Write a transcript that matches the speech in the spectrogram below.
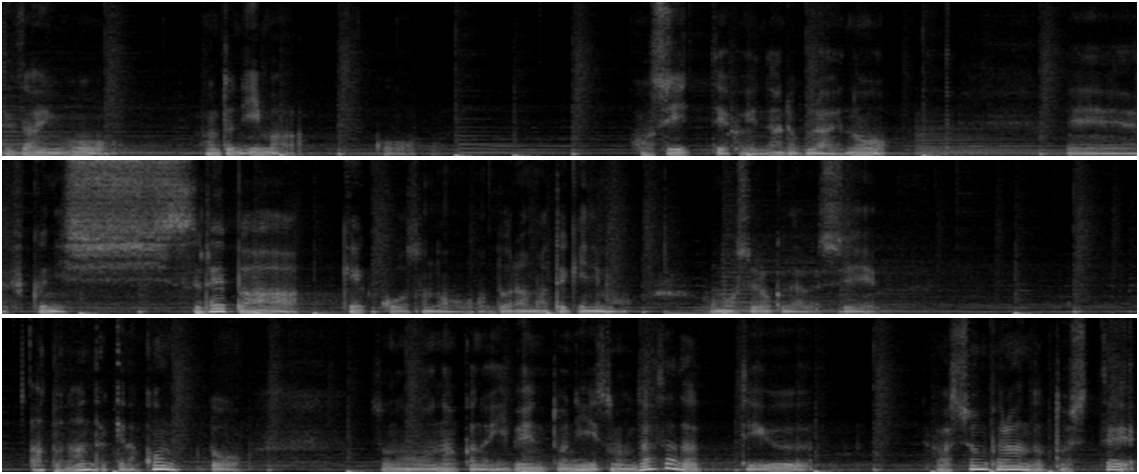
デザインを本当に今こう欲しいっていう風になるぐらいの、えー、服にすれば結構そのドラマ的にも面白くなるしあとなんだっけな今度そのなんかのイベントにそのダサダっていうファッションブランドとして、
